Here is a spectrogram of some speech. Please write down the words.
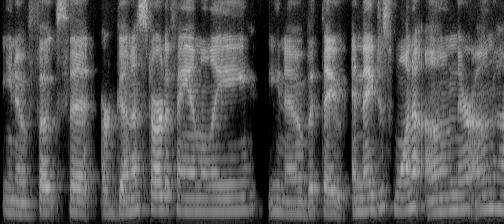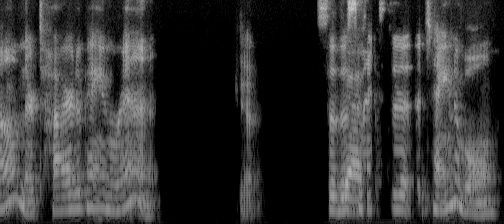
you know folks that are going to start a family you know but they and they just want to own their own home they're tired of paying rent Yeah. so this Yes. makes it attainable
